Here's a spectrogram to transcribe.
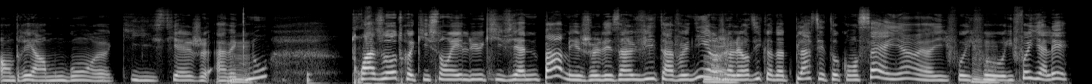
André Armougon qui siège avec hmm. nous trois autres qui sont élus qui viennent pas, mais je les invite à venir. Je leur dis que notre place est au conseil. Hein. Il faut, il faut, mhm. il faut y aller.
